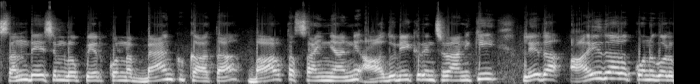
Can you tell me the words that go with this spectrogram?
సందేశంలో పేర్కొన్న బ్యాంకు ఖాతా భారత సైన్యాన్ని ఆధునీకరించడానికి లేదా ఆయుధాల కొనుగోలు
